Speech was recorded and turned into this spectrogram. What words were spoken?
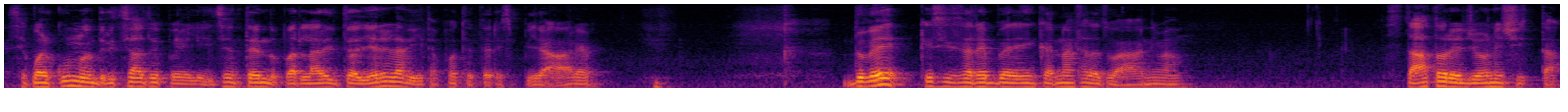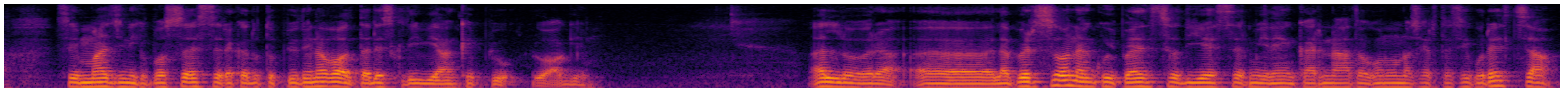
Se qualcuno ha drizzato i peli sentendo parlare di togliere la vita, potete respirare. Dov'è che si sarebbe reincarnata la tua anima? Stato, regione, città. Se immagini che possa essere accaduto più di una volta, descrivi anche più luoghi. Allora, eh, la persona in cui penso di essermi reincarnato con una certa sicurezza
